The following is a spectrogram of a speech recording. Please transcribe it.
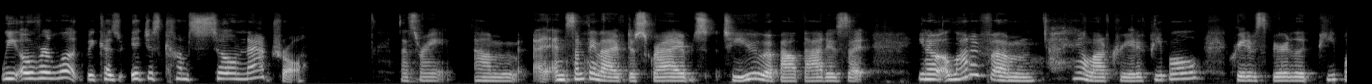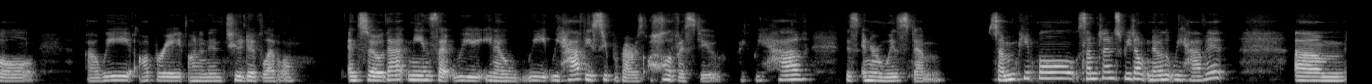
we overlook because it just comes so natural. That's right. Um, and something that I've described to you about that is that, you know, a lot of um, you know, a lot of creative people, creative spirited people, uh, we operate on an intuitive level. And so that means that we, you know, we we have these superpowers. All of us do. Like we have this inner wisdom. Some people, sometimes we don't know that we have it, um,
